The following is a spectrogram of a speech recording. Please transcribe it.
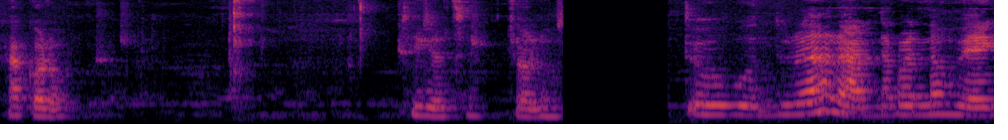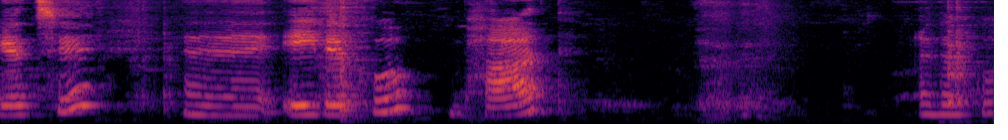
হ্যাঁ করো। ঠিক আছে, চলো। তো বন্ধুরা রান্না বান্না হয়ে গেছে। এই দেখো ভাত দেখো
